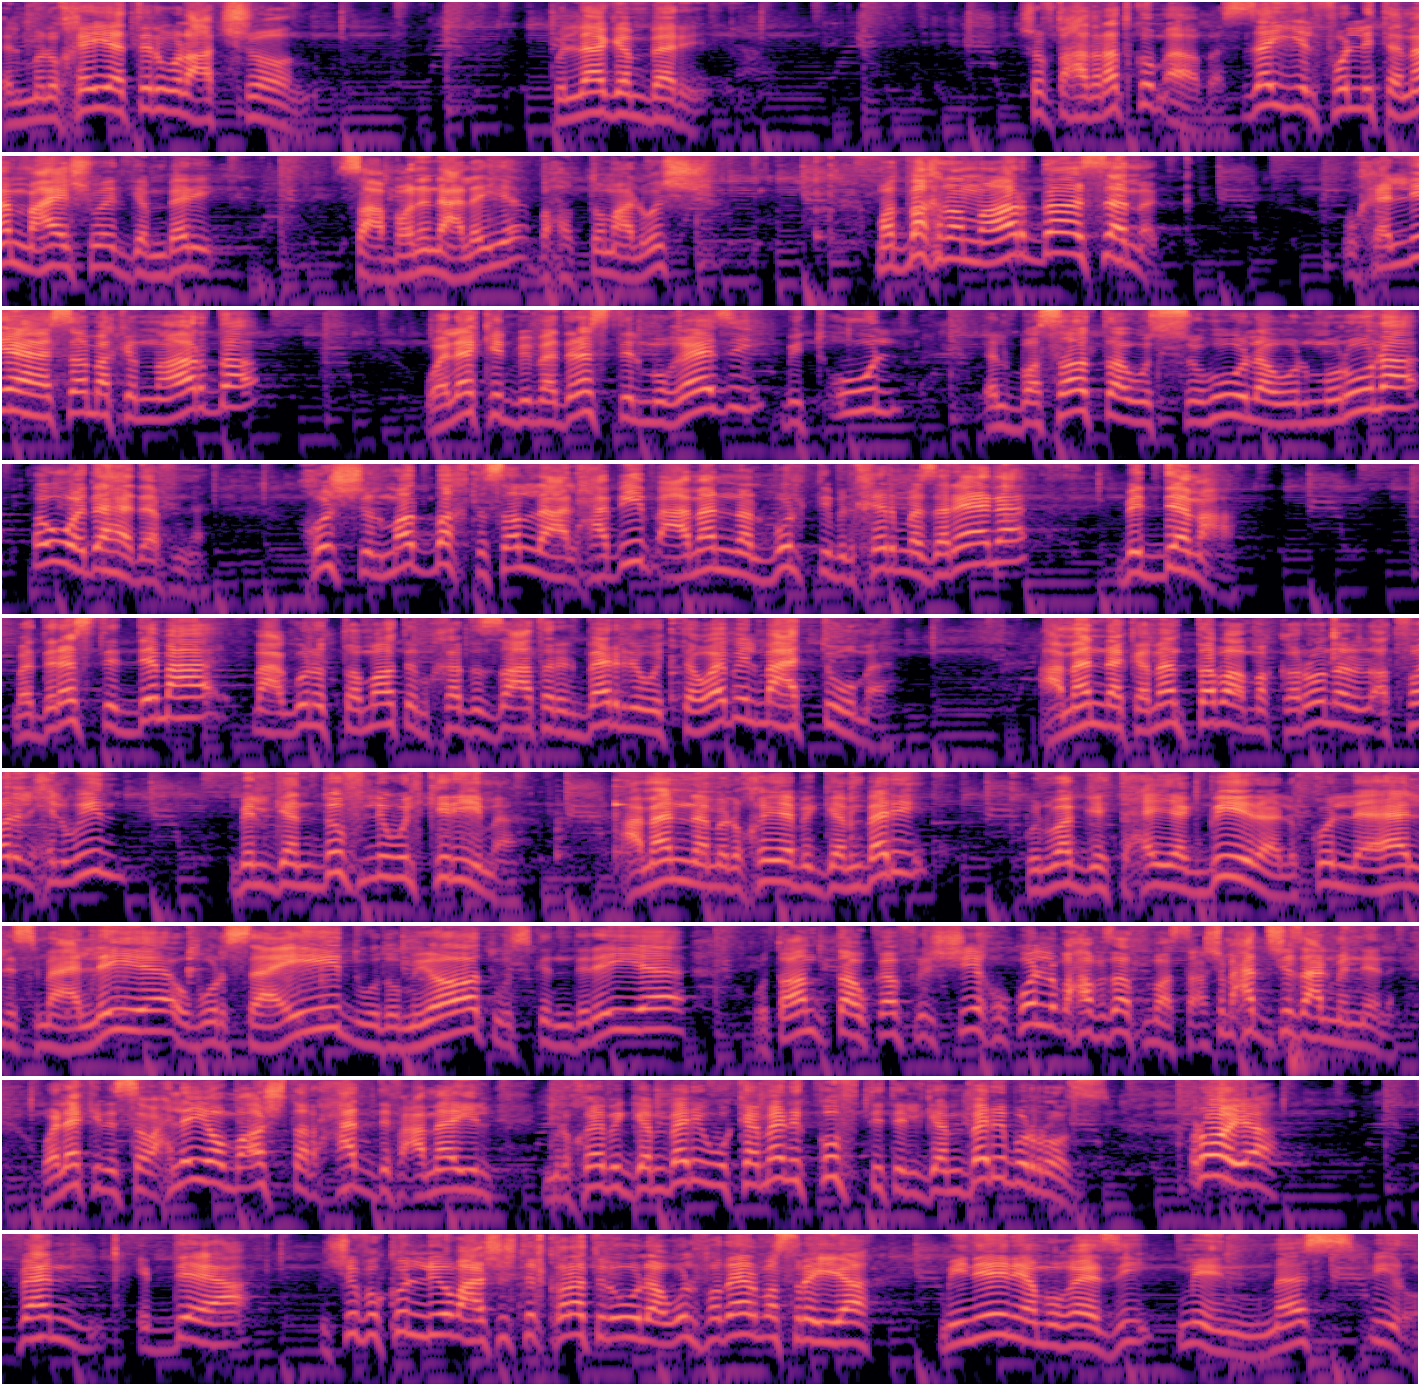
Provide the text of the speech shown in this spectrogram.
الملوخية تروي العطشان. كلها جمبري. شفتوا حضراتكم؟ آه بس. زي الفل تمام. معايا شوية جمبري صعبانين عليا. بحطهم على الوش. مطبخنا النهارده سمك. وخليها سمك النهارده. ولكن بمدرسة المغازي بتقول البساطة والسهولة والمرونة هو ده هدفنا. خش المطبخ تصلي على الحبيب عملنا البلطي من خير مزارعنا بالدمعة. مدرسة الدمعة معجون الطماطم خد الزعتر البري والتوابل مع التومة. عملنا كمان طبق مكرونة للأطفال الحلوين بالجندفل والكريمة. عملنا ملوخية بالجمبري بنوجه تحية كبيرة لكل أهالي الاسماعيليه وبورسعيد ودمياط وإسكندرية وطنطا وكفر الشيخ وكل محافظات مصر عشان ما حدش يزعل مننا. ولكن السواحلية هم أشطر حد في عمايل الملوخيه بالجمبري وكمان كفتة الجمبري بالرز. رؤيه فن إبداع بنشوفه كل يوم على شاشة القناة الأولى والفضائية المصرية. منين يا مغازي؟ من ماس بيرو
